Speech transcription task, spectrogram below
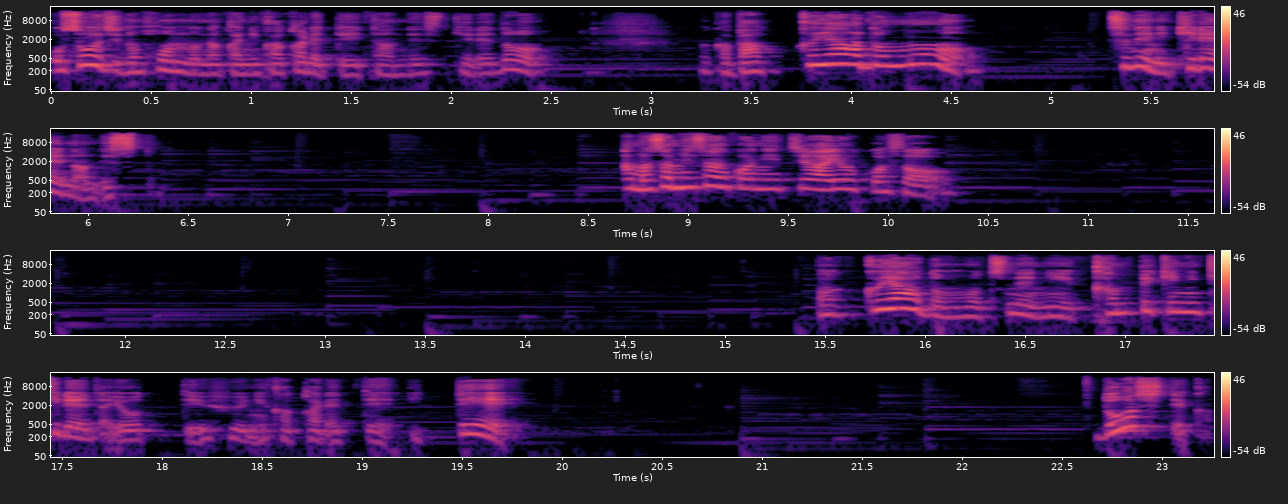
お掃除の本の中に書かれていたんですけれど、なんかバックヤードも常に綺麗なんですと。あ、まさみさんこんにちは。ようこそ。バックヤードも常に完璧に綺麗だよっていうふうに書かれていて、どうしてか。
